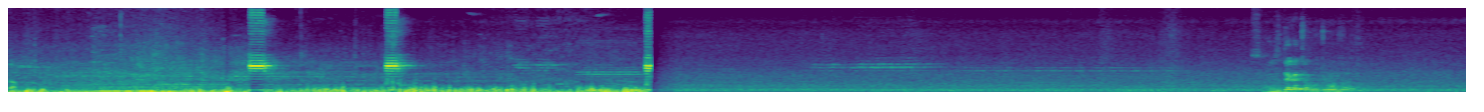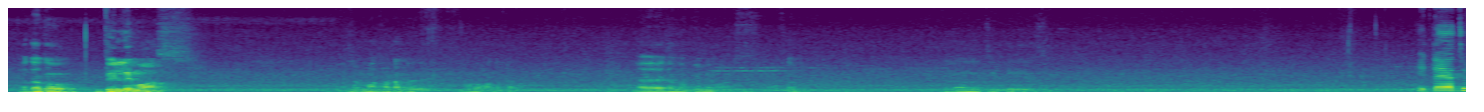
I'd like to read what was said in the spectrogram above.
দাম সাইজ দেখেছ পুঁটি মাছের দেখো বেলে মাছ। মাছের মাথাটা করে বড় মাথাটা দেখো বেলে মাছ জিভ এটাই আছে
